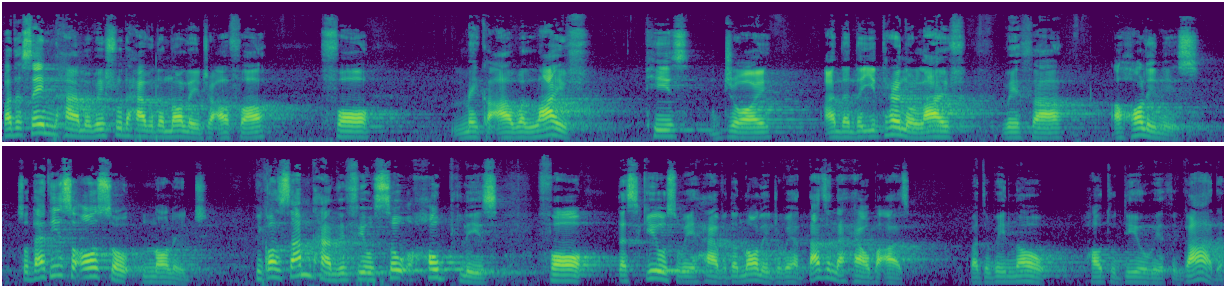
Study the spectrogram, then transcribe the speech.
But at the same time, we should have the knowledge of uh, for make our life peace, joy, and then the eternal life with uh, a holiness. So that is also knowledge. Because sometimes we feel so hopeless for the skills we have, the knowledge we have doesn't help us but we know how to deal with God.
